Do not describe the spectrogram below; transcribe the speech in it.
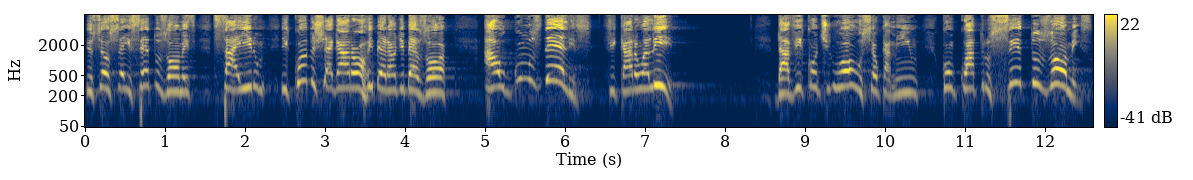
e os seus 600 homens saíram e quando chegaram ao ribeirão de Bezor, alguns deles ficaram ali. Davi continuou o seu caminho com 400 homens.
